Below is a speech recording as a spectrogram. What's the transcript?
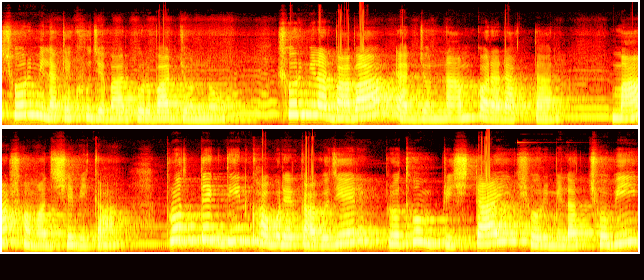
শর্মিলাকে খুঁজে বার করবার জন্য। শর্মিলার বাবা একজন নাম করা ডাক্তার। মা সমাজসেবিকা। প্রত্যেক দিন খবরের কাগজের প্রথম পৃষ্ঠায় শর্মিলার ছবি,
